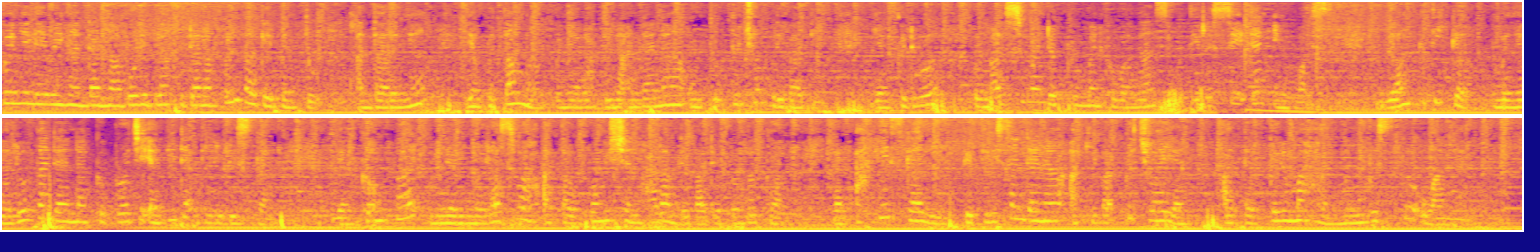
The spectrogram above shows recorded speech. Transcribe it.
penyelewengan dana boleh berlaku dalam pelbagai bentuk. Antaranya, yang pertama, penyalahgunaan dana untuk tujuan peribadi. Yang kedua, pemalsuan dokumen kewangan seperti resit dan invoice. Yang ketiga, menyalurkan dana ke projek yang tidak diluluskan. Yang keempat, menerima rasuah atau komisen haram daripada pembekal. Dan akhir sekali, ketirisan dana akibat percuaian atau kelemahan mengurus keuangan.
